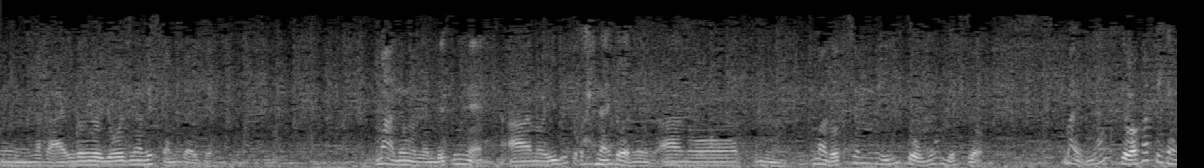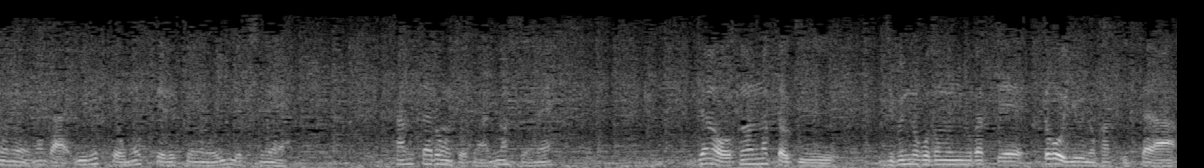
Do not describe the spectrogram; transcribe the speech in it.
うん、なんかいろいろ用事ができたみたいで。まあでもね、別にね、あの、いるとかいないとかね、あの、うん、まあどっちでもね、いいと思うんですよ。まあ、ないって分かっててもね、なんか、いるって思ってるっていうのもいいですしね、サンタ論争ってありますよね。じゃあ、大人になった時、自分の子供に向かってどう言うのかって言ったら、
